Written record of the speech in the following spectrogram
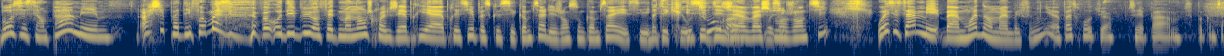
bon, c'est sympa, mais ah, je sais pas. Des fois, moi, enfin, au début, en fait, maintenant, je crois que j'ai appris à apprécier parce que c'est comme ça, les gens sont comme ça et c'est Bah, et c'est déjà Moi, vachement gentil. Ouais, c'est ça. Mais bah moi, dans ma belle famille, euh, pas trop, tu vois. C'est pas, c'est pas comme ça.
